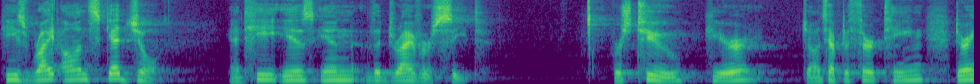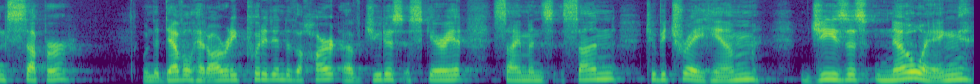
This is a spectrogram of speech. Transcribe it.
He's right on schedule, and he is in the driver's seat. Verse 2 here, John chapter 13, during supper, when the devil had already put it into the heart of Judas Iscariot, Simon's son, to betray him, Jesus, knowing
